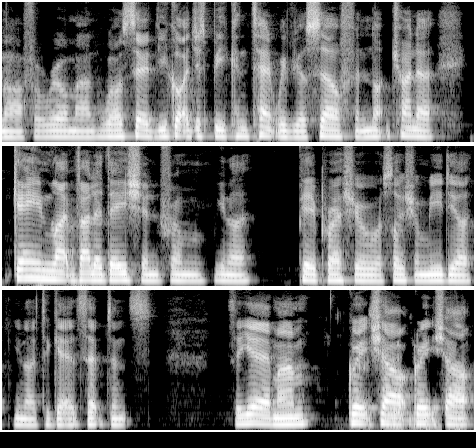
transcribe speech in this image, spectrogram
Nah, for real, man. Well said. You got to just be content with yourself and not trying to gain like validation from, you know, peer pressure or social media, you know, to get acceptance. So, yeah, man. Great shout. Great shout.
